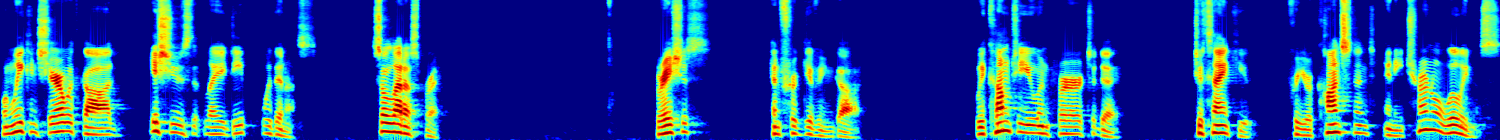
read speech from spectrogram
when we can share with God issues that lay deep within us. So let us pray. Gracious and forgiving God, we come to you in prayer today to thank you for your constant and eternal willingness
